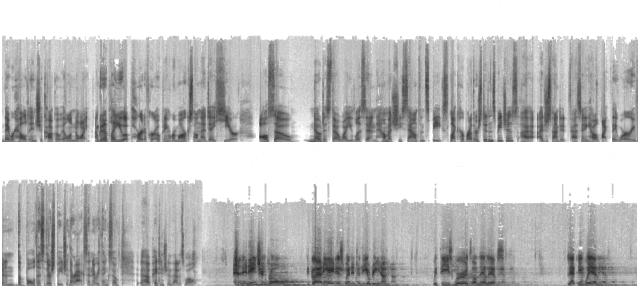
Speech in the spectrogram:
They were held in Chicago, Illinois. I'm going to play you a part of her opening remarks on that day here. Also, notice though while you listen how much she sounds and speaks like her brothers did in speeches. I, I just found it fascinating how alike they were, even the boldness of their speech and their accent and everything. So uh, pay attention to that as well. In ancient Rome, the gladiators went into the arena with these words on their lips Let me win.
